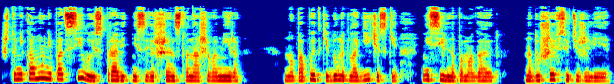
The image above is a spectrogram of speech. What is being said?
что никому не под силу исправить несовершенство нашего мира. Но попытки думать логически не сильно помогают, на душе все тяжелее.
